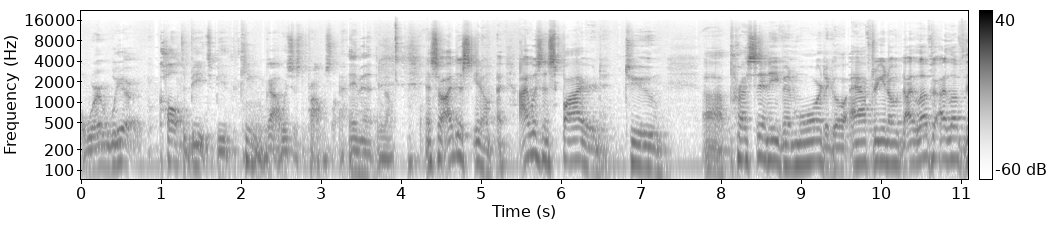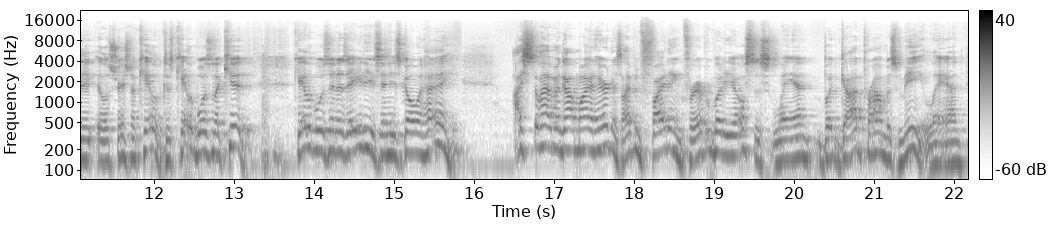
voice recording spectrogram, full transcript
where we are called to be to be the kingdom of God, which is the promised land. Amen. You know. And so I just, you know, I, I was inspired to uh, press in even more to go after. You know, I love I love the illustration of Caleb because Caleb wasn't a kid. Caleb was in his 80s and he's going, hey. I still haven't got my inheritance. I've been fighting for everybody else's land, but God promised me land.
